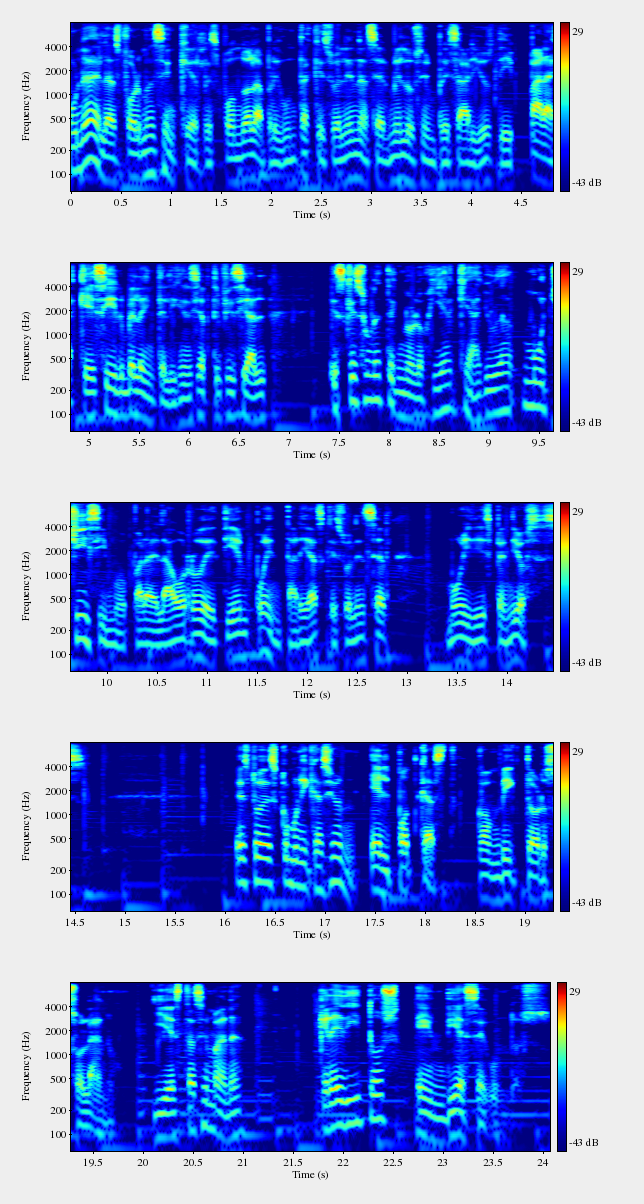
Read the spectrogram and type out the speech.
Una de las formas en que respondo a la pregunta que suelen hacerme los empresarios de ¿para qué sirve la inteligencia artificial? es que es una tecnología que ayuda muchísimo para el ahorro de tiempo en tareas que suelen ser muy dispendiosas. Esto es Comunicación, el podcast con Víctor Solano. Y esta semana, créditos en 10 segundos.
